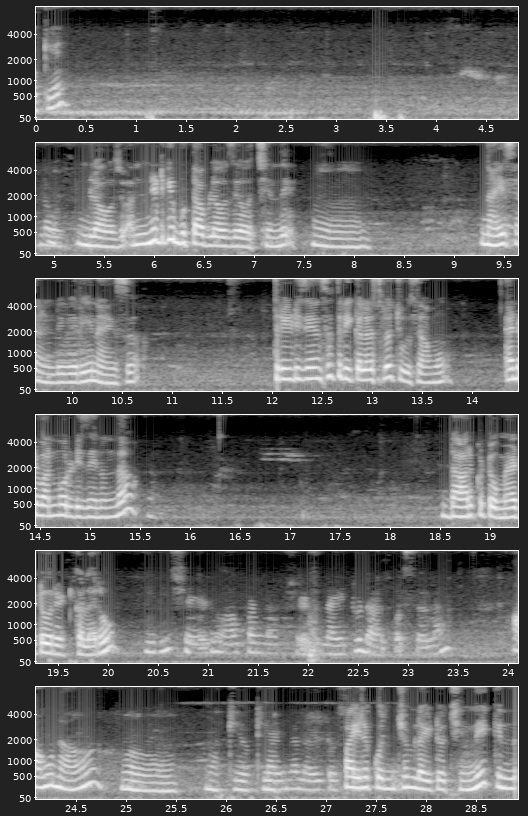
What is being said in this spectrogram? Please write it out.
ఓకే బ్లౌజ్ బ్లౌజ్ అన్నిటికీ బుట్టా బ్లౌజే వచ్చింది? నైస్ అండి very nice three designs three కలర్స్లో చూసాము. అండ్ వన్ మోర్ డిజైన్ ఉందా? డార్క్ టొమాటో రెడ్ కలరు ఇది shade off and off shade light dark వస్తుంది? అవునా? ఓకే ఓకే పైన కొంచెం లైట్ వచ్చింది కింద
